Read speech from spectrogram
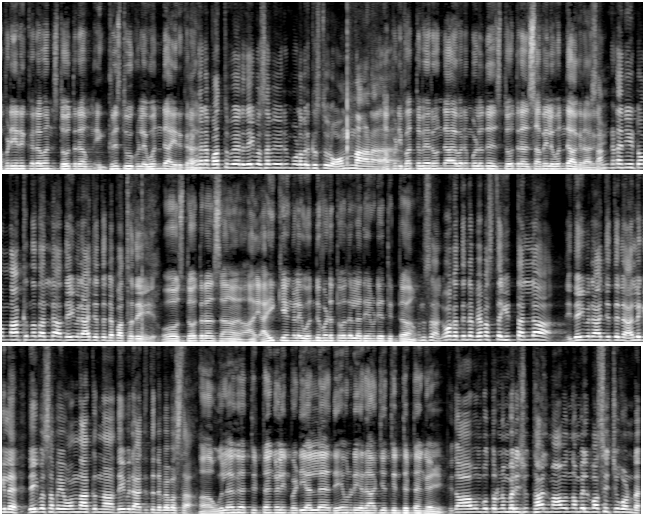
அப்படி இருக்கிறவன் ஸ்தோத்திரம் இங் கிறிஸ்துவுக்குள்ளே ஒன்றாய் இருக்கிறார் അങ്ങനെ പത്ത് പേര് ദൈവസഭ വരുമ്പോൾ അവർ ക്രിസ്തുവിൽ ഒന്നാണ് அப்படி பத்து பேர் ஒன்றாய் வரும் பொழுது ஸ்தோத்திர சபையில் ஒன்றாகிறார்கள் സംഘടനയിട്ട് ഒന്നാക്കുന്നതല്ല ദൈവരാജ്യത്തിന്റെ പദ്ധതി ஓ ஸ்தோத்திர ச- ஐ- ஐக்கியங்களை ஒன்றுபடுத்துவதல்ல தேவனுடைய திட்டம் മനസ്സിലാ ലോകത്തിന്റെ വ്യവസ്ഥ ഇട്ടല്ല ഈ ദൈവരാജ്യത്തിൽ അല്ലെങ്കിൽ ദൈവസഭയെ ഒന്നാക്കുന്ന ദൈവരാജ്യത്തിന്റെ വ്യവസ്ഥ ஆ, உலக திட்டங்களின்படி அல்ல தேவனுடைய ராஜ்யத்தின் திட்டங்கள் പിതാവും പുത്രനും പരിശുദ്ധാത്മാവും തമ്മിൽ വസിച്ചുകൊണ്ട്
